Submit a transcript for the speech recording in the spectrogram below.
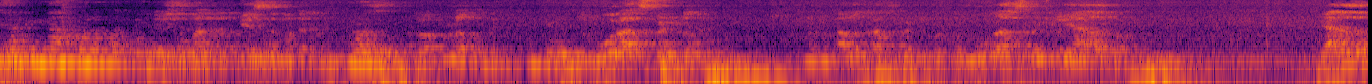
sir ಇನ್ನೂ ಅಪ್ರೂವಲ್ ಬಂದಿಲ್ಲ ಮೂರು ಹಾಸ್ಪಿಟ್ಲು ನಮ್ಮ ತಾಲೂಕು ಹಾಸ್ಪಿಟ್ಲ್ ಕೊಟ್ಟು ಮೂರು ಹಾಸ್ಪಿಟ್ಲು ಯಾರದು? ಯಾರದು?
